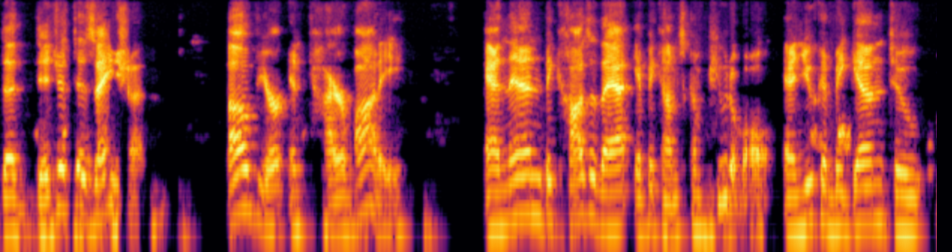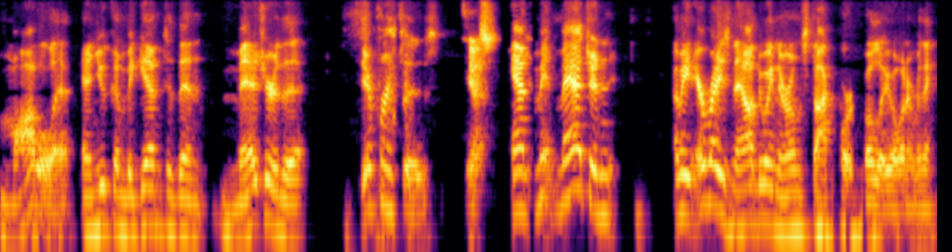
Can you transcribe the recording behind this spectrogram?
the digitization of your entire body. And then because of that, it becomes computable and you can begin to model it and you can begin to then measure the differences Yes. And imagine, I mean, everybody's now doing their own stock portfolio and everything.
